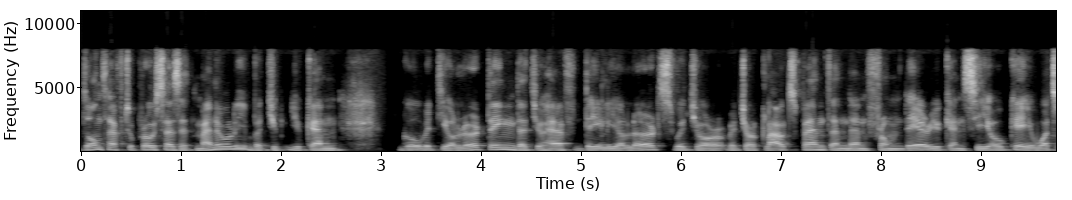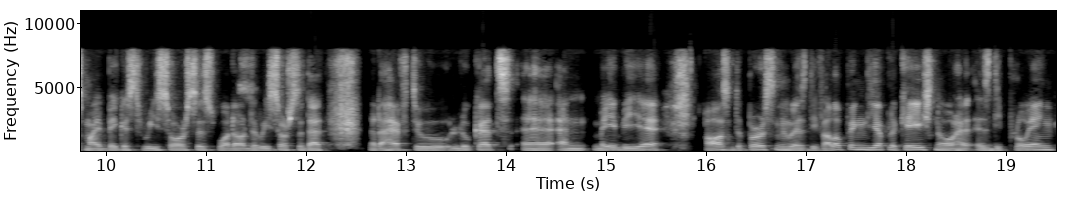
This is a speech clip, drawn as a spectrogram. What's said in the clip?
don't have to process it manually, but you, you can go with the alerting that you have daily alerts with your with your cloud spend and then from there you can see okay what's my biggest resources? What are the resources that that i have to look at? Uh, and maybe yeah ask the person who is developing the application or is deploying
